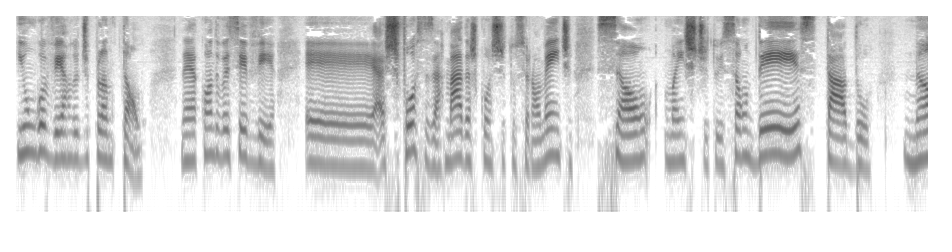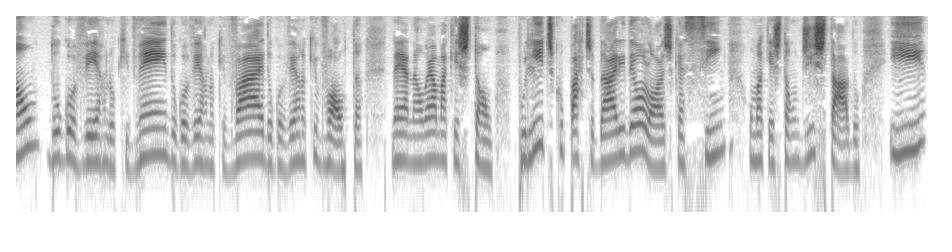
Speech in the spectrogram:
e um governo de plantão. Né? Quando você vê é, as Forças Armadas constitucionalmente são uma instituição de Estado não do governo que vem, do governo que vai, do governo que volta. Né? Não é uma questão político-partidária ideológica, é sim uma questão de Estado. E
